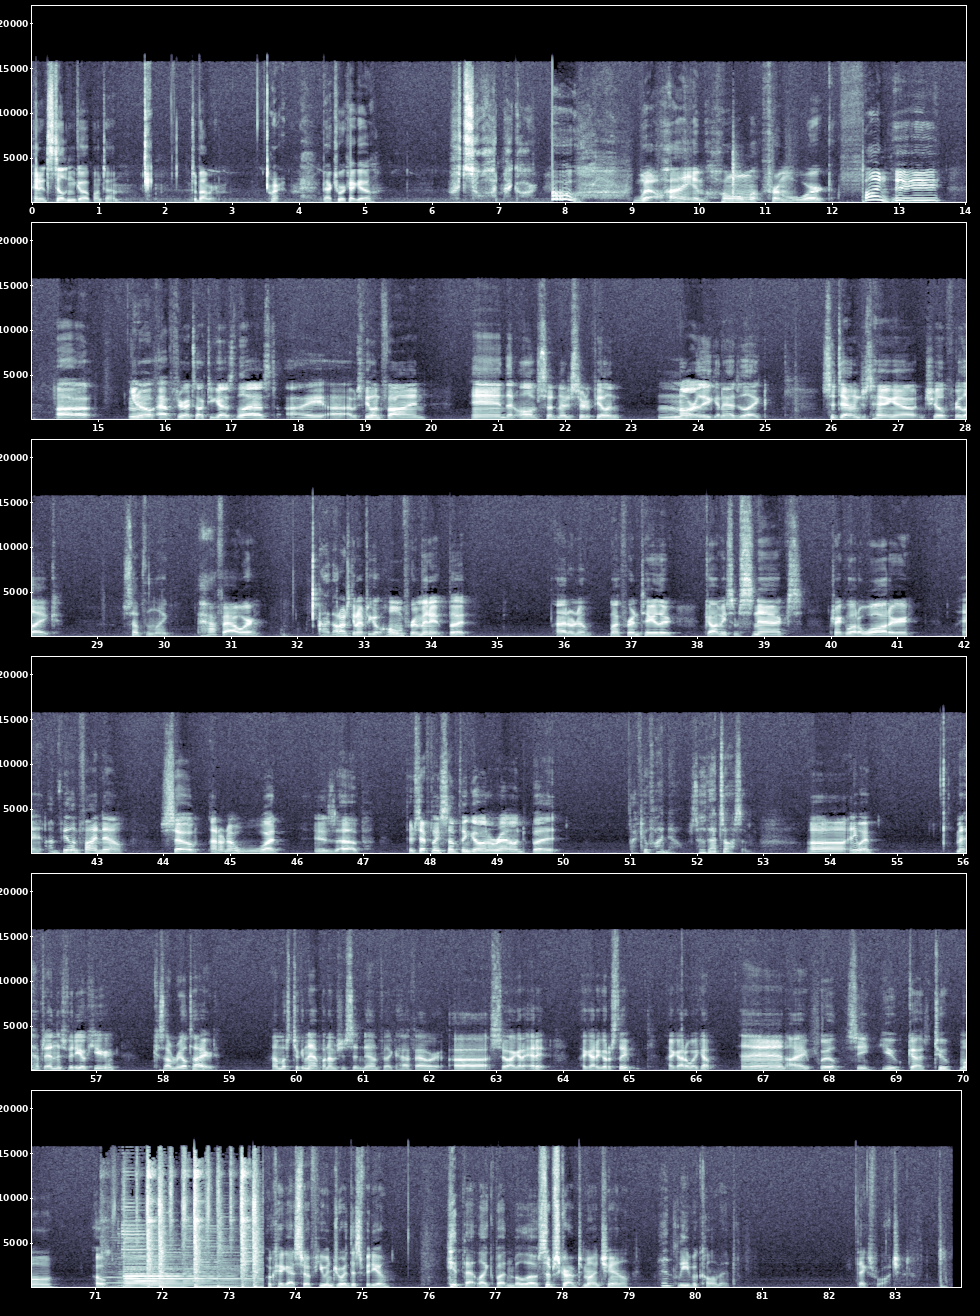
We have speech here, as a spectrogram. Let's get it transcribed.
and it still didn't go up on time. It's a bummer. Alright, back to work I go. It's so hot in my car. Oh. Well, I am home from work finally. Uh, you know, after I talked to you guys last, I uh, I was feeling fine, and then all of a sudden I just started feeling gnarly, and I had to like sit down and just hang out and chill for like something like half hour. I thought I was gonna have to go home for a minute, but I don't know. My friend Taylor got me some snacks, drank a lot of water, and I'm feeling fine now. So, I don't know what is up. There's definitely something going around, but I feel fine now. So that's awesome. Uh, anyway, I'm gonna have to end this video here because I'm real tired. I almost took a nap when I was just sitting down for like a half hour. Uh, so I gotta edit, I gotta go to sleep, I gotta wake up, and I will see you guys tomorrow. Oh. Okay guys, so if you enjoyed this video, hit that like button below, subscribe to my channel, and leave a comment. Thanks for watching.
